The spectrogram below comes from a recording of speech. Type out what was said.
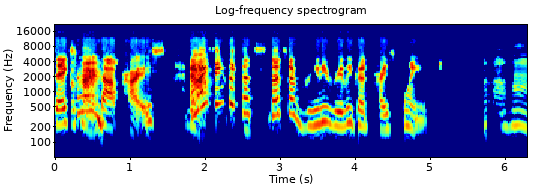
86, okay. around that price. Yeah. And I think like that's that's a really, really good price point. Mm-hmm.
